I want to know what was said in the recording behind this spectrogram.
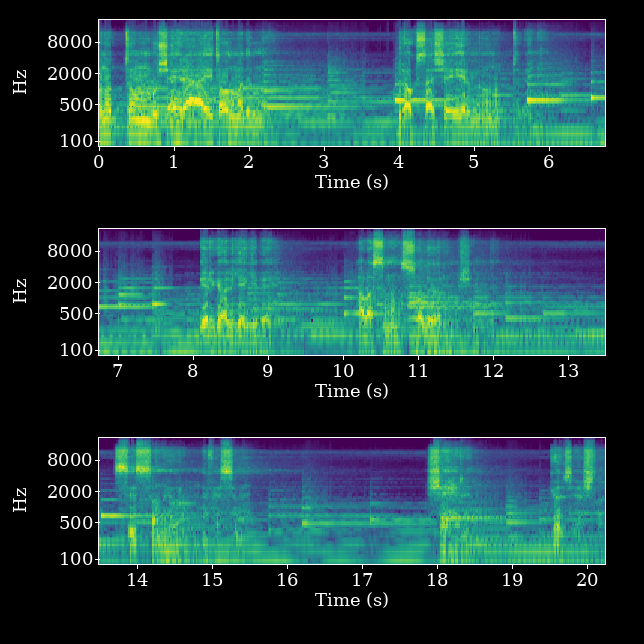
Unuttum bu şehre ait olmadığımı. Yoksa şehir mi unuttu beni? Bir gölge gibi Havasının soluyorum şimdi siz sanıyorum nefesimi Şehrin gözyaşlarını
